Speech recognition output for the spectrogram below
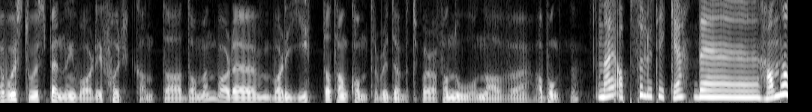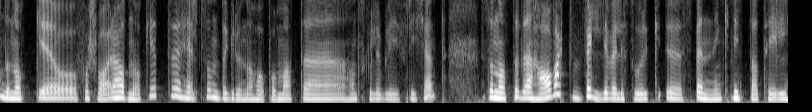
Hvor stor spenning var det i forkant av dommen? Var det, var det gitt at han kom til å bli dømt på i hvert fall noen av, av punktene? Nei, absolutt ikke. Det, han hadde nok, og Forsvaret hadde nok et helt sånn begrunna håp om at uh, han skulle bli frikjent. Sånn at det har vært veldig veldig stor uh, spenning knytta til,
